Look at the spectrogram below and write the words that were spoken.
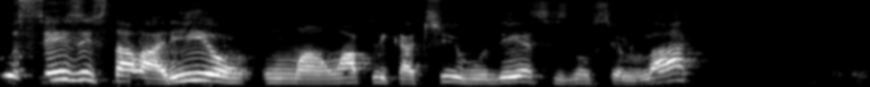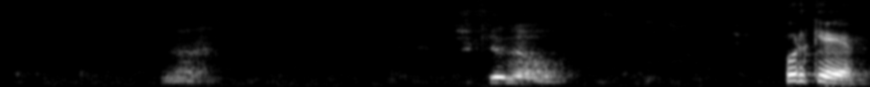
vocês instalariam uma, um aplicativo desses no celular? É. Acho que não. Por quê?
